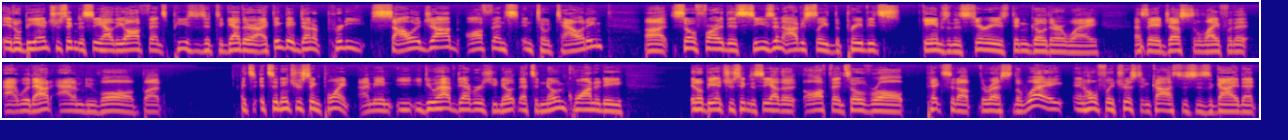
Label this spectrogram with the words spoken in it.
it'll be interesting to see how the offense pieces it together. I think they've done a pretty solid job, offense in totality, uh, so far this season. Obviously, the previous games in the series didn't go their way as they adjust to life with it without Adam Duvall. But it's it's an interesting point. I mean, you, you do have Devers. You know that's a known quantity. It'll be interesting to see how the offense overall picks it up the rest of the way, and hopefully Triston Casas is a guy that,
